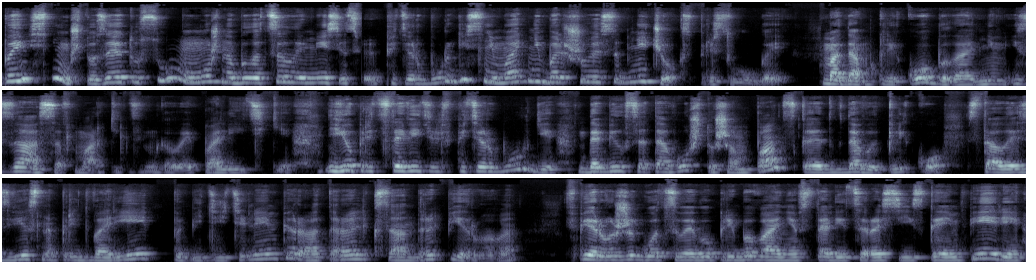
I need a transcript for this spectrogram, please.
Поясню, что за эту сумму можно было целый месяц в Петербурге снимать небольшой особнячок с прислугой. Мадам Клико была одним из асов маркетинговой политики. Ее представитель в Петербурге добился того, что шампанское от вдовы Клико стало известно при дворе победителя императора Александра I. В первый же год своего пребывания в столице Российской империи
